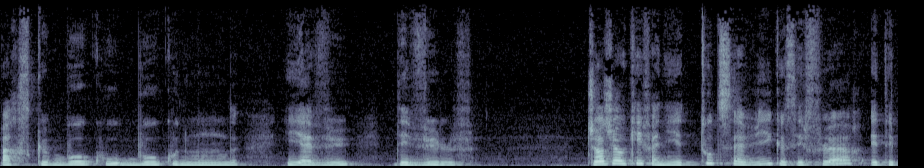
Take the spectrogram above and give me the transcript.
parce que beaucoup, beaucoup de monde y a vu des vulves. Georgia O'Keeffe a nié toute sa vie que ces fleurs étaient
